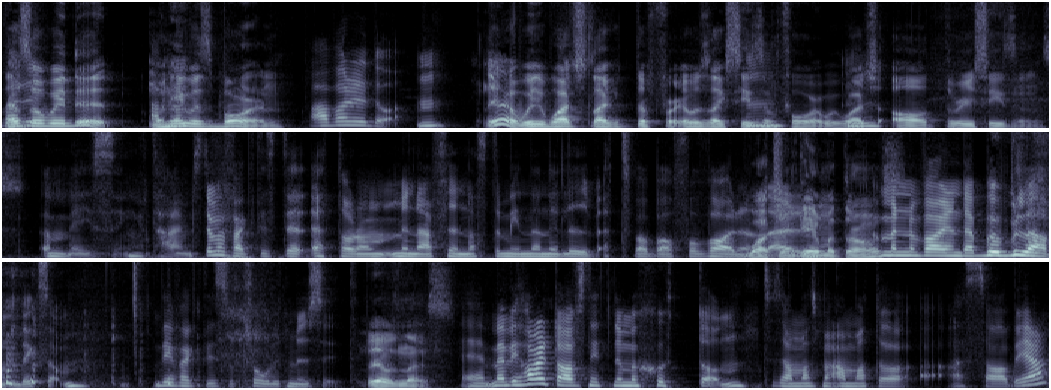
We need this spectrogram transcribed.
That's what we did when he was born. Ja, var det då? Mm. Yeah, we watched like the fir- it was like season four. We watched all three seasons. Amazing times. Det var faktiskt ett av de, mina finaste minnen i livet. Var bara att få vara den Watching där... Game of Thrones. Men vara i den där bubblan liksom. Det är faktiskt otroligt mysigt. That was nice. Eh, Men vi har ett avsnitt nummer 17 tillsammans med Amat och Asabia.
